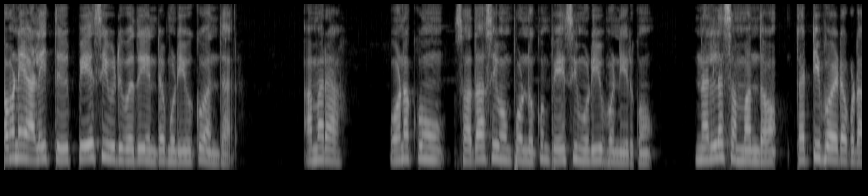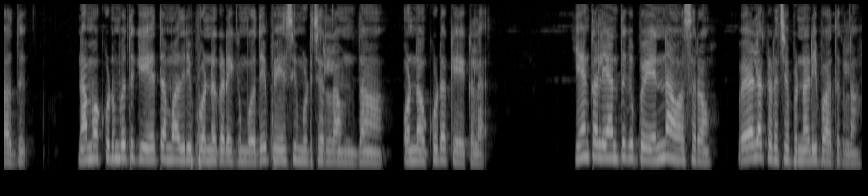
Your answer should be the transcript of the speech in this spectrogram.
அவனை அழைத்து பேசிவிடுவது என்ற முடிவுக்கு வந்தார். அமரா உனக்கும் சதாசிவம் பொண்ணுக்கும் பேசி முடிவு பண்ணியிருக்கோம். நல்ல சம்பந்தம் தட்டி போயிடக்கூடாது. நம்ம குடும்பத்துக்கு ஏற்ற மாதிரி பொண்ணு கிடைக்கும் போதே பேசி முடிச்சிடலாம்னு தான் உன்னை கூட கேட்கல ஏன் கல்யாணத்துக்கு இப்போ என்ன அவசரம்? வேலை கிடைச்ச பின்னாடி பார்த்துக்கலாம்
